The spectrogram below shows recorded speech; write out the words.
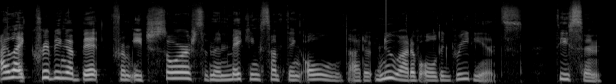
I like cribbing a bit from each source and then making something old out of new out of old ingredients. Thiessen,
